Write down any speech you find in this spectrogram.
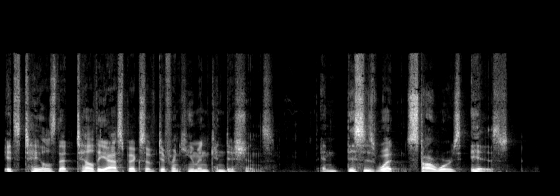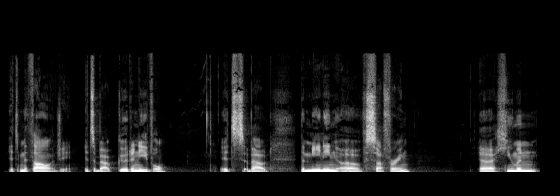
it's tales that tell the aspects of different human conditions. And this is what Star Wars is. It's mythology. It's about good and evil. It's about the meaning of suffering, uh, human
